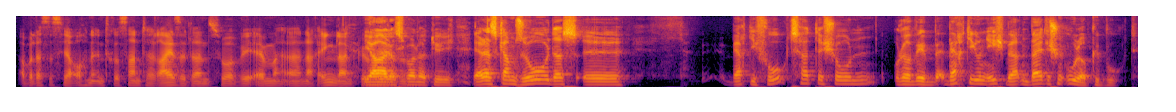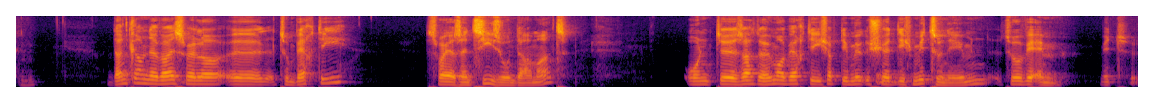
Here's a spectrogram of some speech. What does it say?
Aber das ist ja auch eine interessante Reise dann zur WM äh, nach England gewesen. Ja, das war natürlich. Ja, das kam so, dass äh, Berti Vogts hatte schon, oder wir, Berti und ich, wir hatten beide schon Urlaub gebucht. Mhm. Dann kam der Weißweiler äh, zum Berti, das war ja sein Ziehsohn damals, und äh, sagte, hör mal Berti, ich habe die Möglichkeit, dich mitzunehmen zur WM mit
